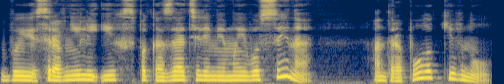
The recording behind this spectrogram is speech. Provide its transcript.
Вы сравнили их с показателями моего сына? Антрополог кивнул.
